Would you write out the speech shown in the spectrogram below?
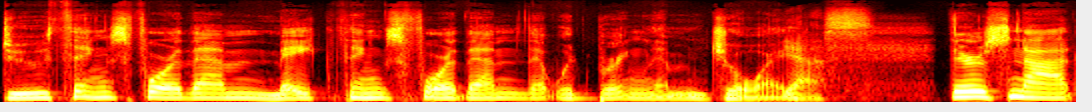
do things for them, make things for them that would bring them joy. Yes. There's not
